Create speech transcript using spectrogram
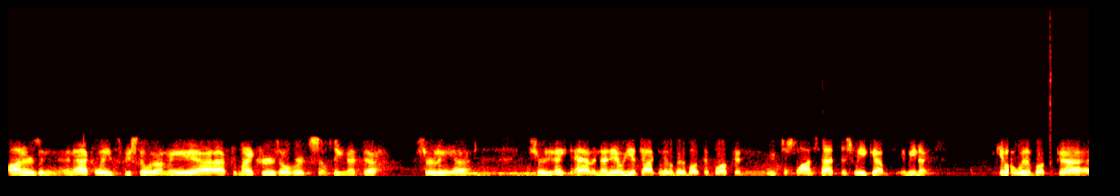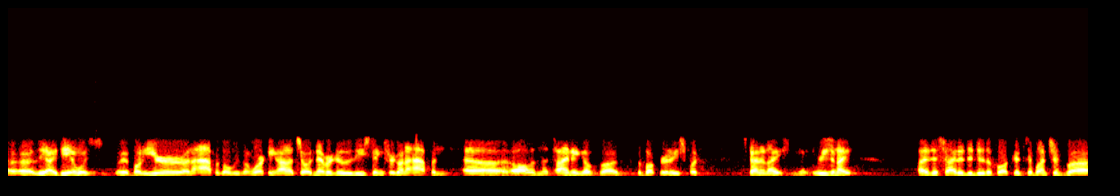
honors and, and accolades bestowed on me uh, after my career is over, it's something that uh, surely uh, nice to have. And then you know you talked a little bit about the book, and we've just launched that this week. Um, I mean. Uh, came up with a book. Uh, uh, the idea was about a year and a half ago. We've been working on it, so I never knew these things were going to happen uh, all in the timing of uh, the book release. But it's kind of nice. And the reason I I decided to do the book, it's a bunch of uh,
